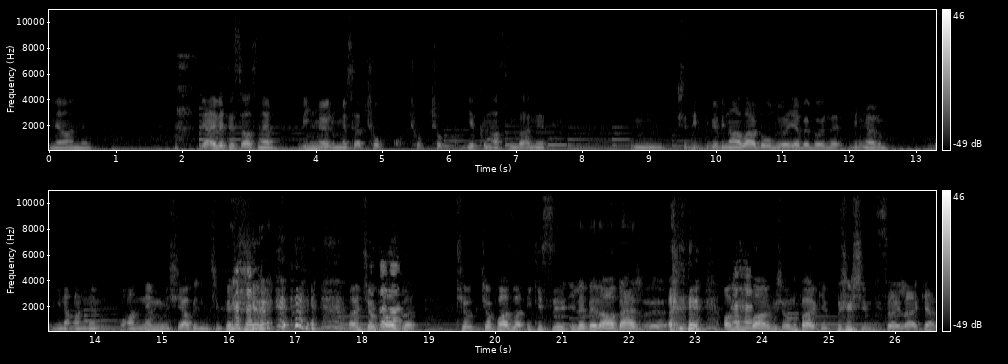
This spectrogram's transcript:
Yani ya evet esasında ya bilmiyorum mesela çok çok çok yakın aslında hani hmm, işte dip dibe binalar da oluyor ya ve böyle bilmiyorum yine annem annemmiş ya benim için peki. Hani çok fazla çok çok fazla ikisi ile beraber e, anım varmış onu fark ettim şimdi söylerken.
